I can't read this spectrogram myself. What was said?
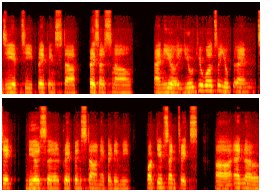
gfg prep insta now and your youtube also you can check dear sir prep instant academy for tips and tricks. Uh, and uh,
